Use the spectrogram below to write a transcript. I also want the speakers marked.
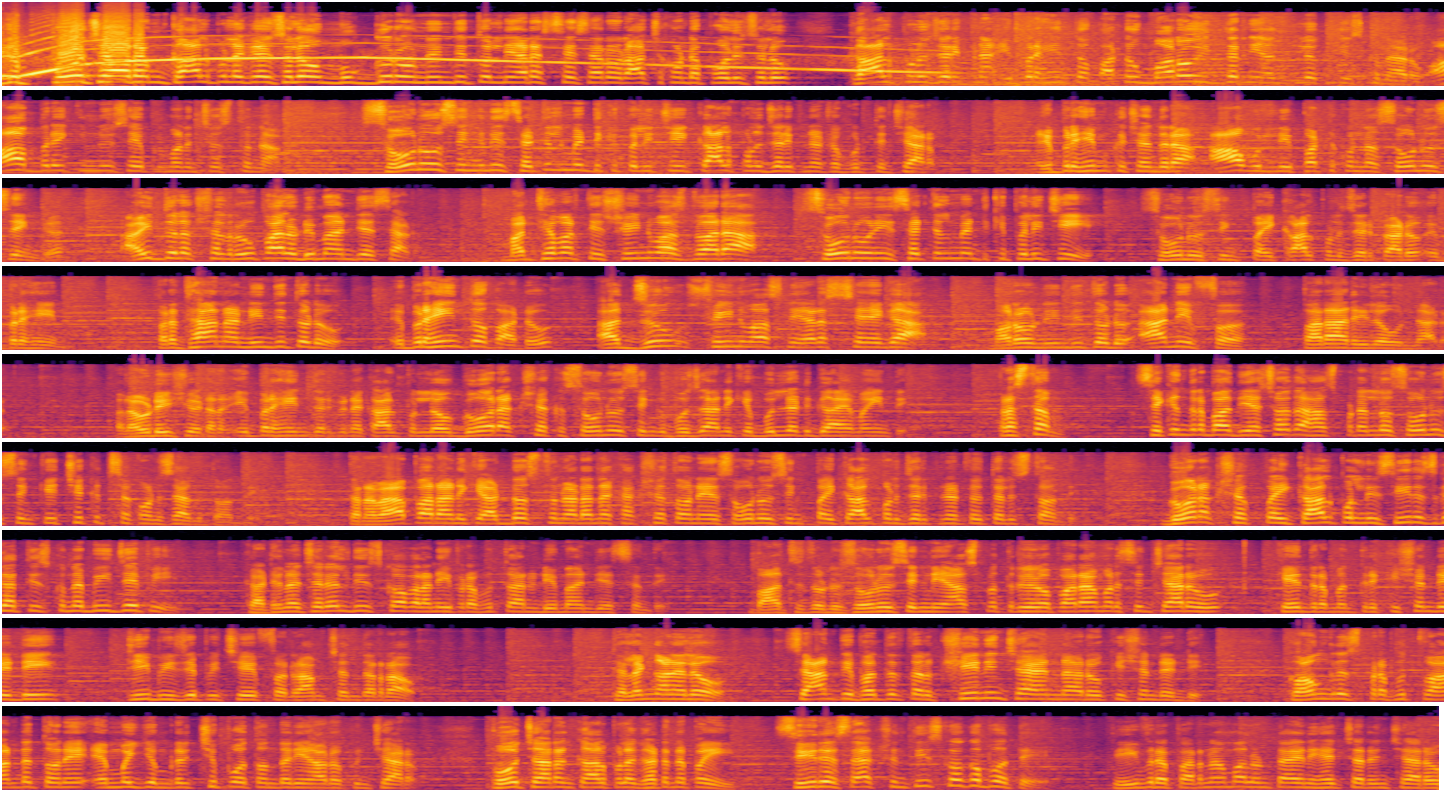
Speaker 1: ఇక పోచారం కాల్పుల కేసులో ముగ్గురు నిందితుల్ని అరెస్ట్ చేశారు రాచకొండ పోలీసులు. కాల్పులు జరిపిన ఇబ్రహీంతో పాటు మరో ఇద్దరిని అదుపులోకి తీసుకున్నారు. ఆ బ్రేకింగ్ న్యూస్ ఇప్పుడు మనం చూస్తున్నాం. సోనూ సింగ్ని సెటిల్మెంట్కి పిలిచి కాల్పులు జరిపినట్లు గుర్తించారు. ఇబ్రహీంకు చెందిన ఆవుల్ని పట్టుకున్న సోనూ సింగ్ ఐదు లక్షల రూపాయలు డిమాండ్ చేశాడు. మధ్యవర్తి శ్రీనివాస్ ద్వారా సోనూని సెటిల్మెంట్కి పిలిచి సోనూ సింగ్ పై కాల్పులు జరిపాడు ఇబ్రహీం. ప్రధాన నిందితుడు ఇబ్రహీంతో పాటు అజ్జు శ్రీనివాస్ని అరెస్ట్ చేయగా మరో నిందితుడు ఆనిఫ్ పరారీలో ఉన్నాడు. రౌడీ షూటర్ ఇబ్రహీం జరిపిన కాల్పుల్లో గోరక్షక్ సోనూ సింగ్ భుజానికి బుల్లెట్ గాయమైంది. ప్రస్తుతం సికింద్రాబాద్ యశోద హాస్పిటల్లో సోనూ సింగ్కి చికిత్స కొనసాగుతోంది. తన వ్యాపారానికి అడ్డొస్తున్నాడన్న కక్షతోనే సోనూ సింగ్ పై కాల్పులు జరిపినట్లు తెలుస్తోంది. గోరక్షక్ పై కాల్పుల్ని సీరియస్గా తీసుకున్న బీజేపీ కఠిన చర్యలు తీసుకోవాలని ప్రభుత్వాన్ని డిమాండ్ చేసింది. బాధితుడు సోనూ సింగ్ని ఆసుపత్రిలో పరామర్శించారు కేంద్ర మంత్రి Kishan Reddy T BJP chief Ramachandra Rao. తెలంగాణలో శాంతి భద్రతలు క్షీణించాయన్నారు కిషన్ రెడ్డి. కాంగ్రెస్ ప్రభుత్వ అండతోనే ఎంఐఎం రెచ్చిపోతోందని ఆరోపించారు. పోచారం కాల్పుల ఘటనపై సీరియస్ యాక్షన్ తీసుకోకపోతే తీవ్ర పరిణామాలుంటాయని హెచ్చరించారు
